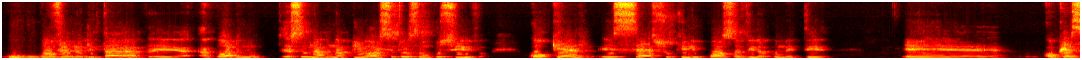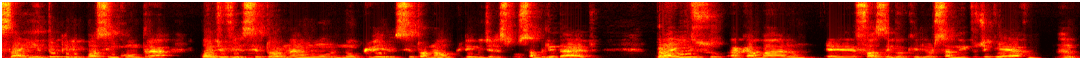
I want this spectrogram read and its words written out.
o, o, governo ele está é, agora no, na, na, pior situação possível qualquer excesso que ele possa vir a cometer, é, qualquer saída que ele possa encontrar, pode se tornar, se tornar um crime de responsabilidade. Para isso, acabaram é, fazendo aquele orçamento de guerra, né?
